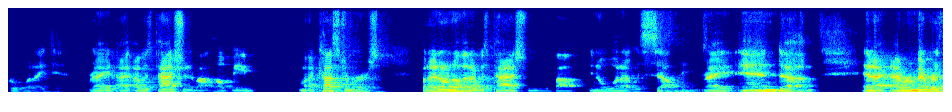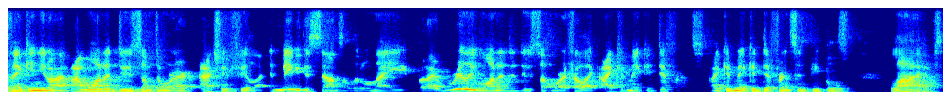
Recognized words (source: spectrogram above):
for what I did. Right, I, I was passionate about helping my customers, but I don't know that I was passionate about you know what I was selling, right? And um, and I, I, remember thinking, you know, I, I want to do something where I actually feel like, and maybe this sounds a little naive, but I really wanted to do something where I felt like I could make a difference. I could make a difference in people's lives,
